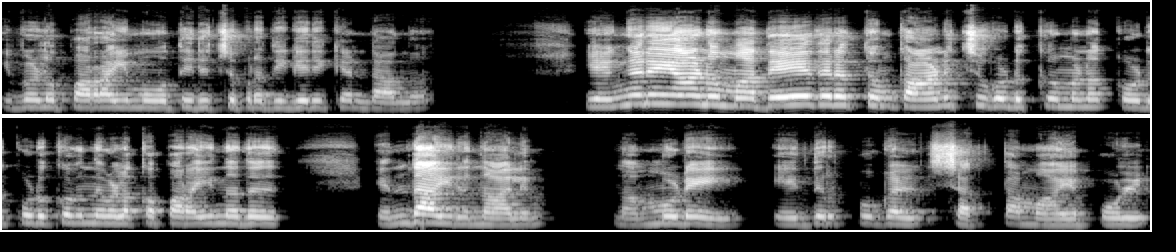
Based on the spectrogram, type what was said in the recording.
ഇവൾ പറയുമോ തിരിച്ചു പ്രതികരിക്കണ്ടെന്ന്? എങ്ങനെയാണ് മതേതരത്വം കാണിച്ചു കൊടുക്കുമെന്ന് കൊടു- കൊടുക്കുമെന്ന് ഇവളൊക്കെ പറയുന്നത്? എന്തായിരുന്നാലും നമ്മുടെ എതിർപ്പുകൾ ശക്തമായപ്പോൾ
